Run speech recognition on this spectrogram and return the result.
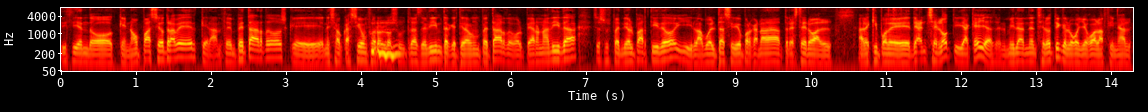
diciendo que no pase otra vez, que lancen petardos, que en esa ocasión fueron los ultras del Inter que tiraron un petardo, golpearon a Dida, se suspendió el partido y la vuelta se dio por ganar 3-0 al, al, equipo de, de, Ancelotti, de aquellas, el Milan de Ancelotti, que luego llegó a la final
